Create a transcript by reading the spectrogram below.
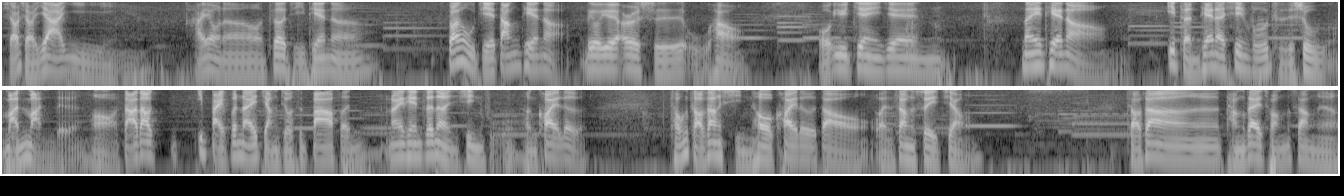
小小讶异。还有呢，这几天呢，端午节当天啊，六月二十五号，我遇见一件那一天啊，一整天的幸福指数满满的哦，达到一百分来讲九十八分。那一天真的很幸福，很快乐，从早上醒后快乐到晚上睡觉。早上躺在床上呢，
